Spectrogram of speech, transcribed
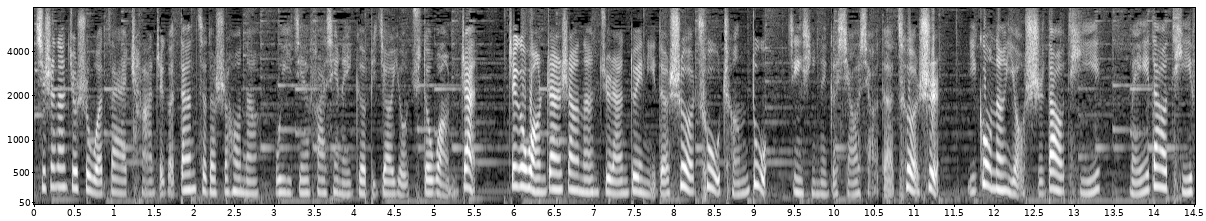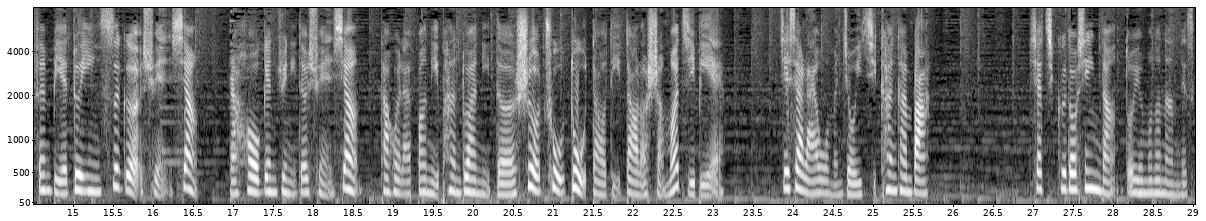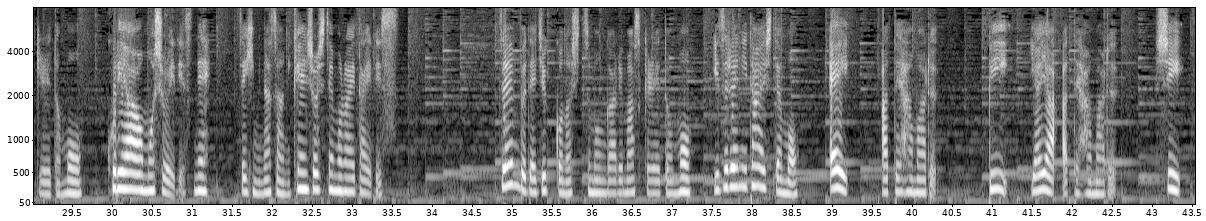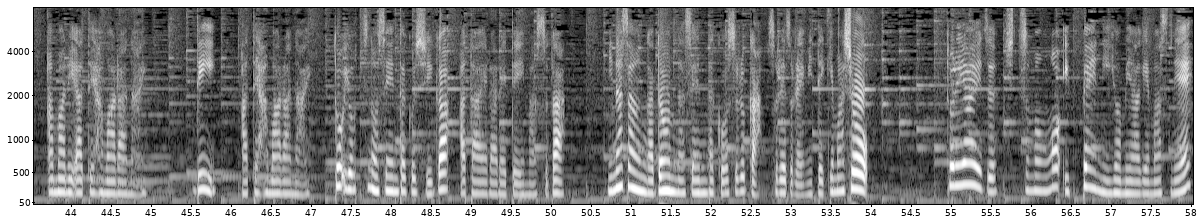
其实呢，就是我在查这个单词的时候呢，无意间发现了一个比较有趣的网站。这个网站上呢，居然对你的社畜程度进行了一个小小的测试，一共呢有十道题，每一道题分别对应四个选项。然后根据你的选项，它会来帮你判断你的社畜度到底到了什么级别。接下来我们就一起看看吧。社畜度診断というものなんですけれども、これは面白いですね。ぜひ皆さんに検証してもらいたいです。全部で10個の質問がありますけれども、いずれに対しても A 当てはまる、B やや当てはまる、C あまり当てはまらない、D 当てはまらないと4つの選択肢が与えられていますが皆さんがどんな選択をするかそれぞれ見ていきましょうとりあえず質問をいっぺんに読み上げますね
